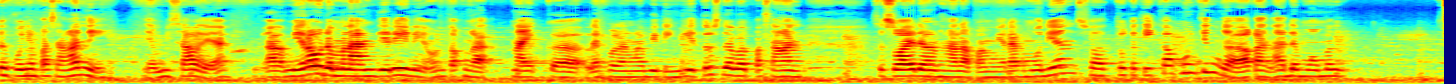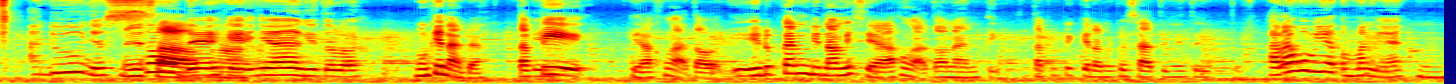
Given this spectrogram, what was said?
udah punya pasangan nih ya misal ya eh, Mira udah menahan diri nih untuk nggak naik ke level yang lebih tinggi terus dapat pasangan sesuai dengan harapan Mira. Kemudian suatu ketika mungkin nggak akan ada momen aduh nyesel, Menyesal, deh nah. kayaknya gitu loh mungkin ada. Tapi Iya. ya aku nggak tahu. Hidup kan dinamis ya aku nggak tahu nanti. Tapi pikiranku saat ini tuh itu. Karena aku punya temen ya. Hmm.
